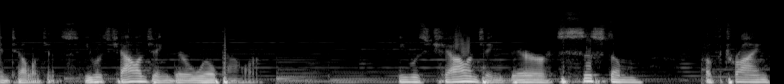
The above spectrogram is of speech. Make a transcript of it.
intelligence. He was challenging their willpower. He was challenging their system of trying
